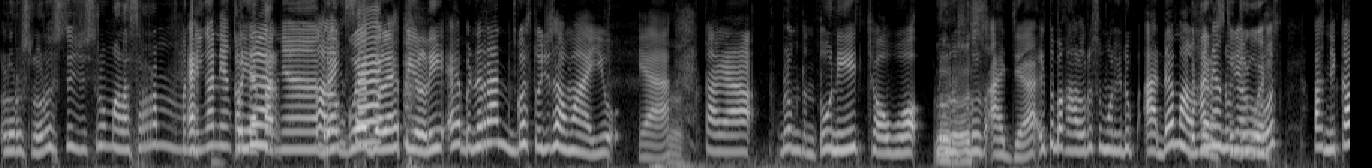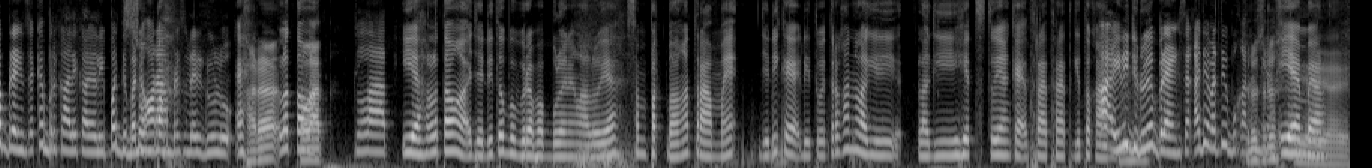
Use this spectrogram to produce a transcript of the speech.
lurus-lurus tuh justru malah serem. Eh, Mendingan yang bener. kelihatannya kalau gue boleh pilih eh beneran gue setuju sama Ayu ya Eh. kayak belum tentu nih cowok Lurus. lurus-lurus aja itu bakal lurus seumur hidup ada malahan Bener, yang dunia setuju gue. lurus pas nikah brengseknya berkali-kali lipat dibanding Sumpah. orang yang brengsek dari dulu Eh, Karena lo tau telat. Telat Iya, lo tau nggak? Jadi tuh beberapa bulan yang lalu ya, sempet banget rame. Jadi kayak di Twitter kan lagi lagi hits tuh yang kayak thread-thread gitu kan. ah ini judulnya brengsek aja berarti bukan Terus, ini. terus. Iya, Iya, Bel. iya, iya.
